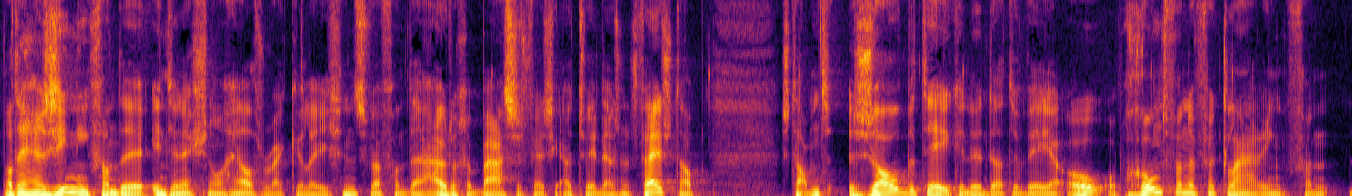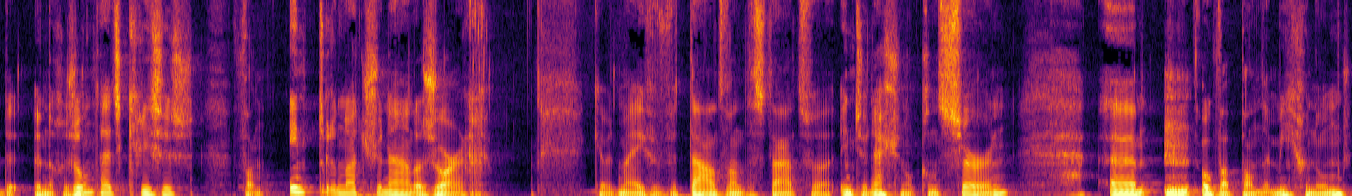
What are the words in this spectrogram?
Want de herziening van de International Health Regulations, waarvan de huidige basisversie uit 2005 stapt, stamt, zal betekenen dat de WHO op grond van een verklaring van de, een gezondheidscrisis van internationale zorg ik heb het maar even vertaald, want het staat voor International Concern. Uh, ook wel pandemie genoemd.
